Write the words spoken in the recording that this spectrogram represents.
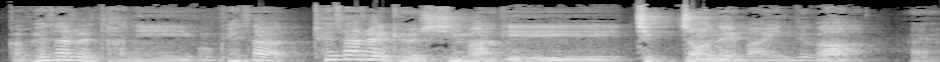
그러니까 회사를 다니고 회사 퇴사를 결심하기 직전의 마인드가 네.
